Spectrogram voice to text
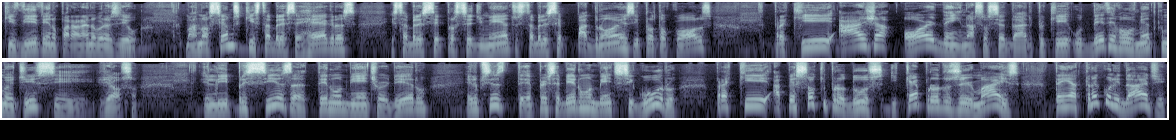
que vivem no Paraná e no Brasil. Mas nós temos que estabelecer regras, estabelecer procedimentos, estabelecer padrões e protocolos para que haja ordem na sociedade, porque o desenvolvimento, como eu disse, Gelson, ele precisa ter um ambiente ordeiro, ele precisa ter- perceber um ambiente seguro para que a pessoa que produz e quer produzir mais tenha tranquilidade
